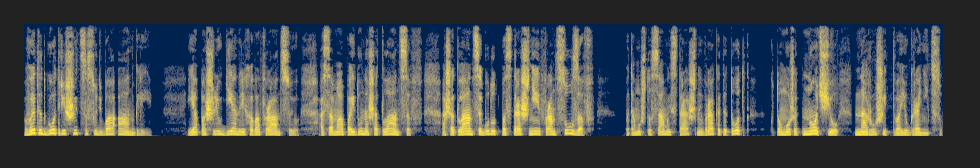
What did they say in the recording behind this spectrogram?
в этот год решится судьба Англии. Я пошлю Генриха во Францию, а сама пойду на шотландцев, а шотландцы будут пострашнее французов, потому что самый страшный враг — это тот, кто может ночью нарушить твою границу.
